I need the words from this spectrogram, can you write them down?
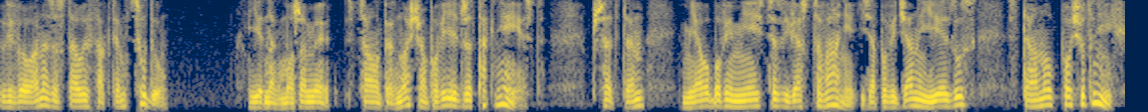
wywołane zostały faktem cudu. Jednak możemy z całą pewnością powiedzieć, że tak nie jest. Przedtem miało bowiem miejsce zwiastowanie i zapowiedziany Jezus stanął pośród nich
